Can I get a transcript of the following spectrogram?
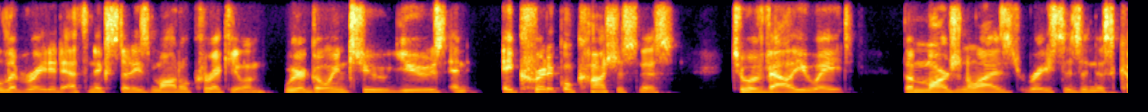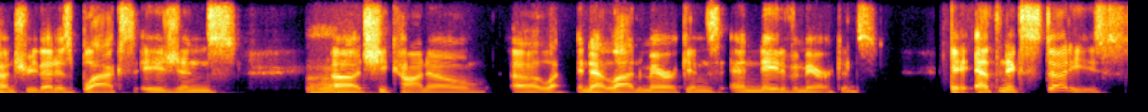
liberated ethnic studies model curriculum, we're going to use an, a critical consciousness to evaluate the marginalized races in this country. That is blacks, Asians, uh-huh. uh, Chicano, uh, Latin Americans, and Native Americans ethnic studies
